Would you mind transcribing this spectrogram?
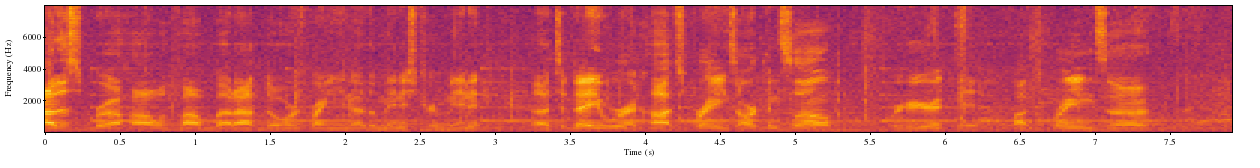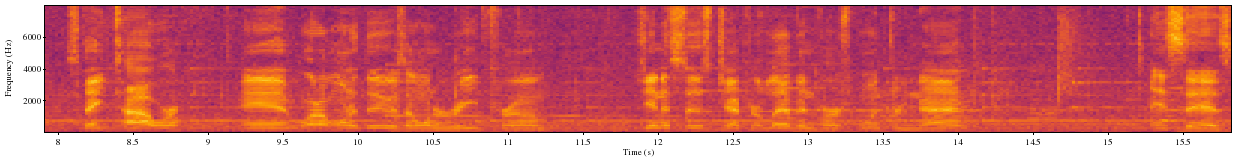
Hi, this is Brother Hall with Bible Belt Outdoors bringing you another Ministry Minute. Uh, today we're in Hot Springs, Arkansas. We're here at the Hot Springs uh, State Tower. And what I want to do is I want to read from Genesis chapter 11 verse 1 through 9. It says,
